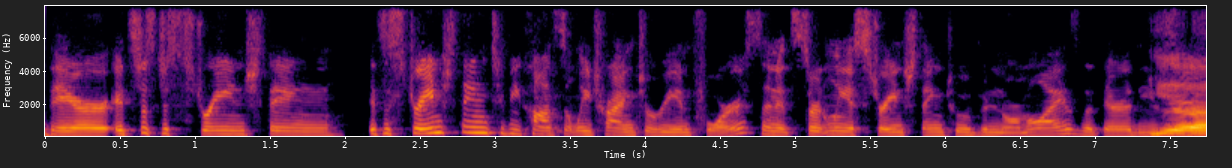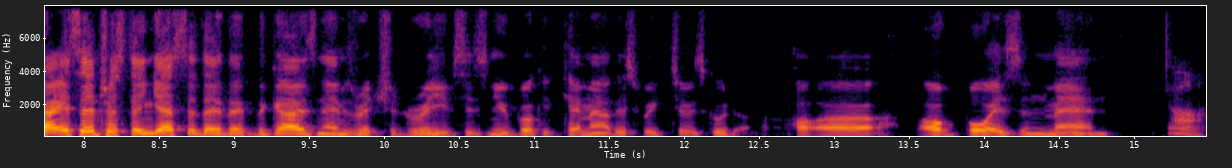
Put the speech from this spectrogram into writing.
there it's just a strange thing it's a strange thing to be constantly trying to reinforce and it's certainly a strange thing to have been normalized that there are these yeah it's interesting yesterday the, the guy's name is richard reeves his new book it came out this week too it's called uh, of boys and men ah.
